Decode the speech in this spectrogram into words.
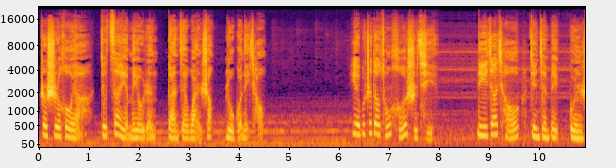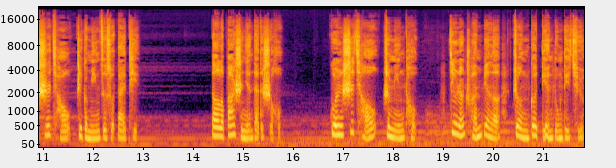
这事后呀，就再也没有人敢在晚上路过那桥。也不知道从何时起，李家桥渐渐被“滚石桥”这个名字所代替。到了八十年代的时候，“滚石桥”这名头竟然传遍了整个滇东地区，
